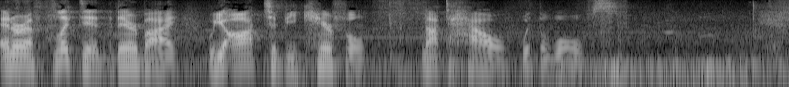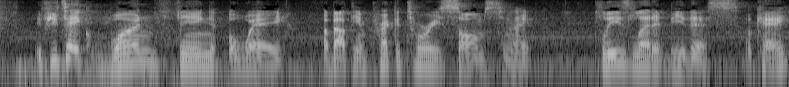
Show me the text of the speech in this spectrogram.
and are afflicted thereby, we ought to be careful not to howl with the wolves. If you take one thing away about the imprecatory Psalms tonight, please let it be this, okay?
